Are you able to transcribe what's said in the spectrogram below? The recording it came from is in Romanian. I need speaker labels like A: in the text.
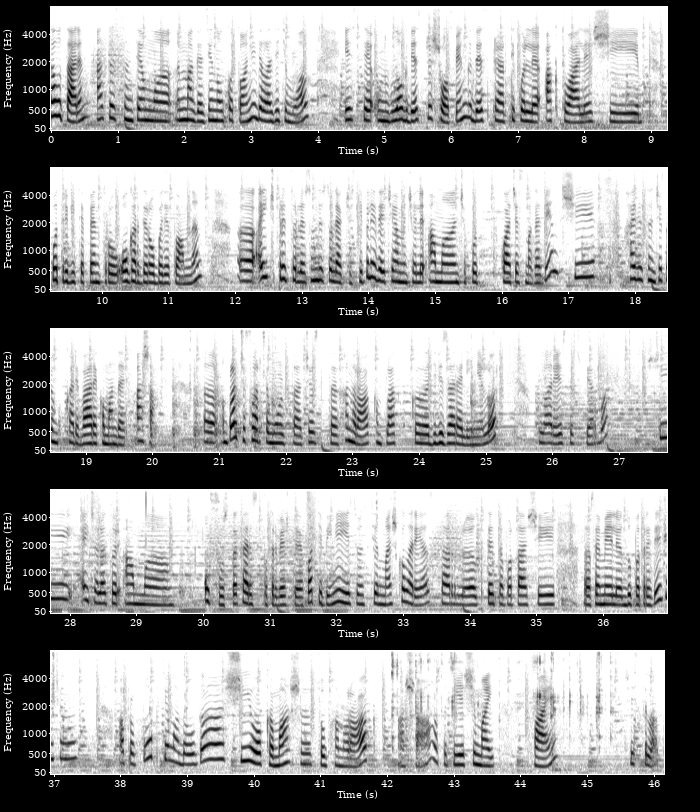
A: Salutare! Astăzi suntem uh, în magazinul Cotoni de la Ziti Mall. Este un vlog despre shopping, despre articole actuale și potrivite pentru o garderobă de toamnă. Uh, aici prețurile sunt destul de accesibile, de aceea am început cu acest magazin și haideți să începem cu careva recomandări. Așa, uh, îmi place foarte mult acest hanorac, îmi plac divizarea liniilor, culoarea este superbă și aici alături am o fustă care se potrivește foarte bine, este un stil mai școlaresc, dar uh, puteți aporta și uh, femeile după 30 de kg. Apropo, putem adăuga și o cămașă sub hanorac, așa, o să fie și mai fain și stilat.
